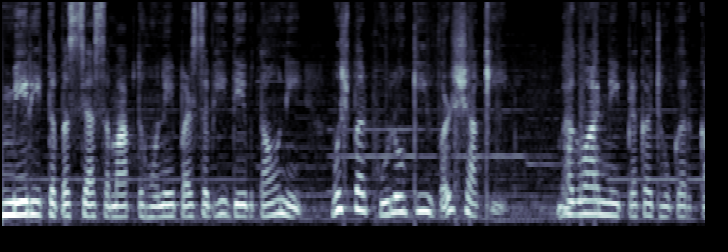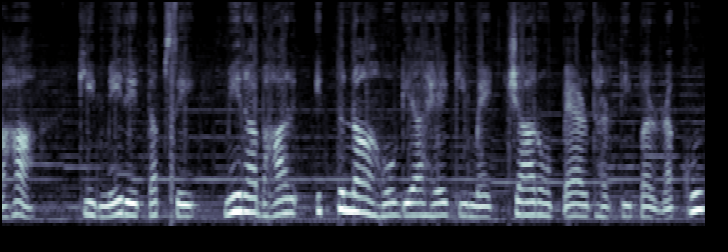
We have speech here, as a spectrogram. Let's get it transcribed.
मेरी तपस्या समाप्त होने पर सभी देवताओं ने मुझ पर फूलों की वर्षा की। भगवान ने प्रकट होकर कहा कि मेरे तप से मेरा भार इतना हो गया है कि मैं चारों पैर धरती पर रखूँ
